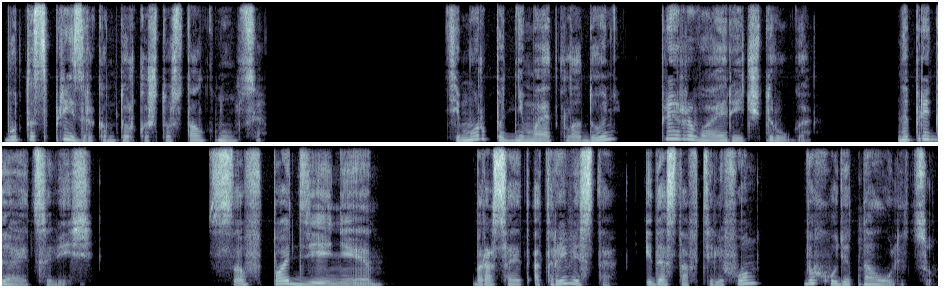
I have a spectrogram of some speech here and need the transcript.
будто с призраком только что столкнулся. Тимур поднимает ладонь, прерывая речь друга. Напрягается весь. «Совпадение», — бросает отрывисто и, достав телефон, выходит на улицу.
